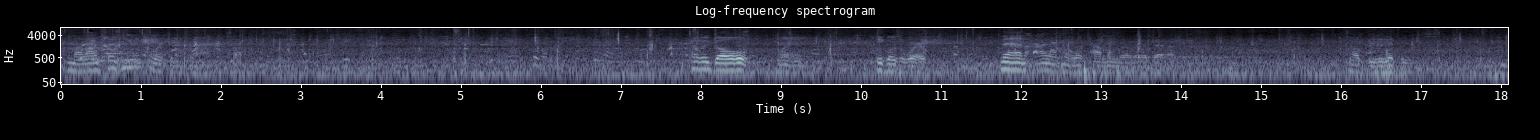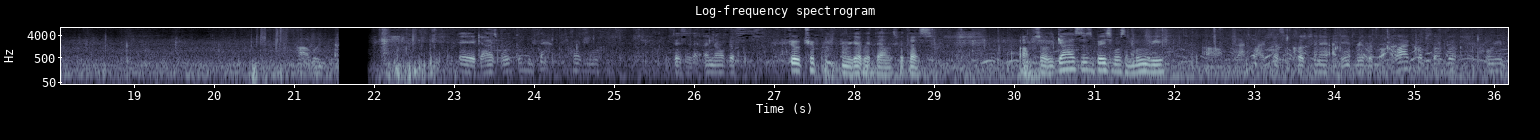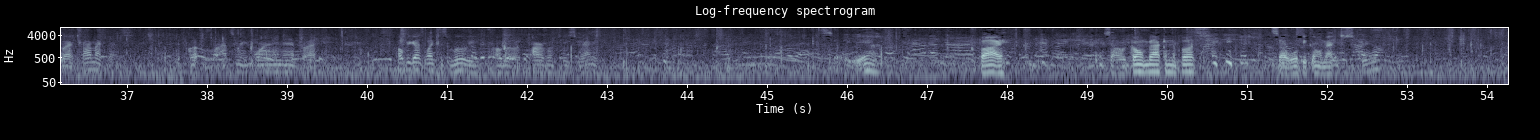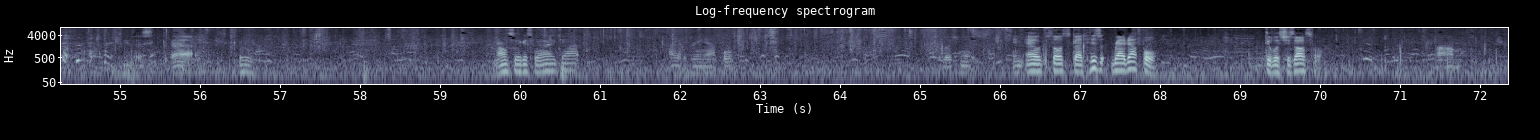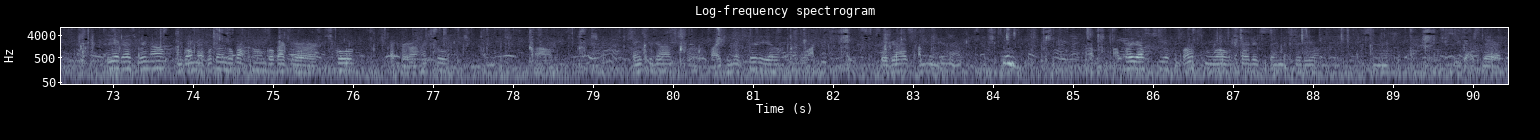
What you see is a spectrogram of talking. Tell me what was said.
My mom says he is working for him, so. Probably go when he goes to work. Then I don't know what time I'm gonna go there. So I'll be living. Probably. Hey guys, we're going back. This is the end of the field trip, and we got with Alex with us. Um, so guys, this basically was a movie. Um, that's why I put some clips in it. I didn't really put a lot of clips of the movie, but I tried my best to put lots of recording in it. But hope you guys like this movie. I'll go with Power Chase Serenity. So yeah, bye. So we're going back in the bus. So we'll be going back to school. Let's go. Let's. And also, I guess what I got? I got a green apple. Deliciousness. And Alex also got his red apple. Delicious also. Um, so yeah, guys, right now I'm going back. We're gonna go back home, go back to our school, back to our high school. Um, thank you guys for liking this video. So guys, I'm gonna. Um, I'll probably also see you at the bus, and while we'll start this video. See you guys there.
